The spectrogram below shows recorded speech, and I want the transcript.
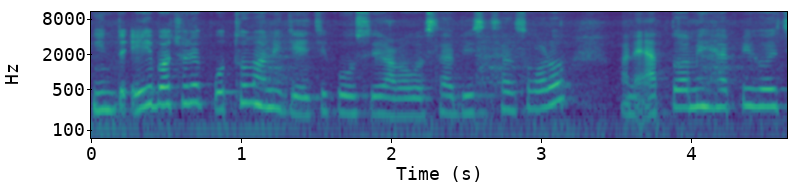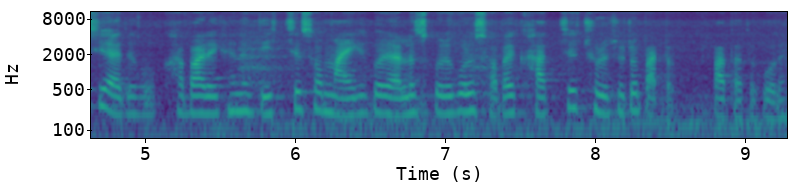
কিন্তু এই বছরে প্রথম আমি গিয়েছি কৌশিক অমাবস্যায় বিশ্বাস করো। মানে এত আমি হ্যাপি হয়েছি। আর খাবার এখানে দিচ্ছে, সব মাইকে করে অ্যালাউন্স করে করে সবাই খাচ্ছে ছোটো ছোটো পাতা, পাতাতে করে।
